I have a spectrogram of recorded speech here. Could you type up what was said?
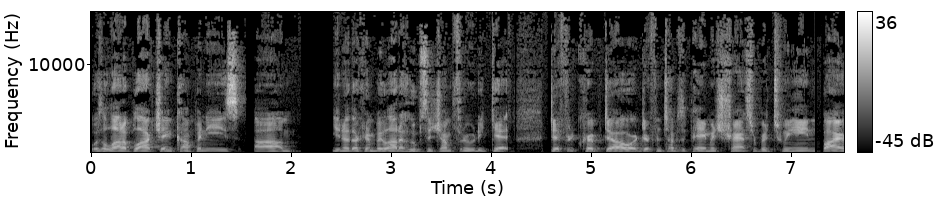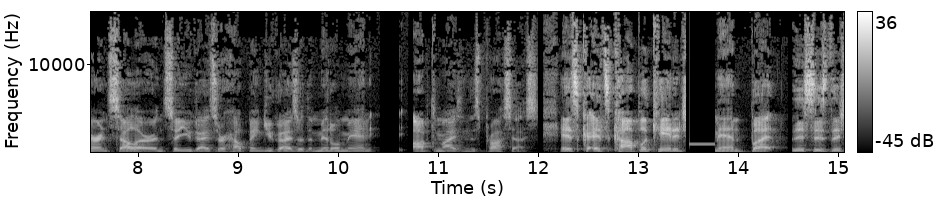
with a lot of blockchain companies, um, you know, there can be a lot of hoops to jump through to get different crypto or different types of payments transferred between buyer and seller. And so you guys are helping. You guys are the middleman optimizing this process. It's it's complicated man. But this is the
